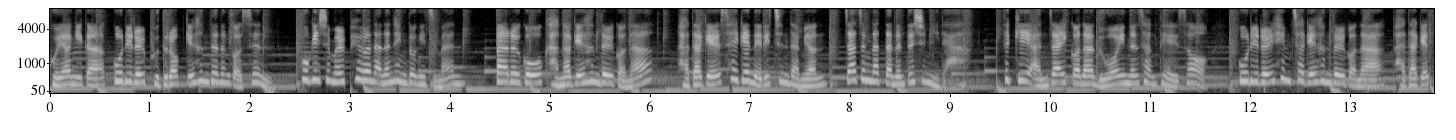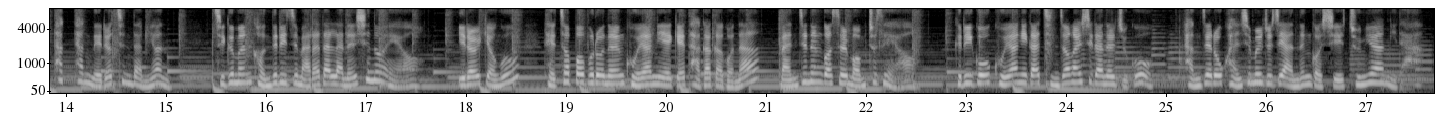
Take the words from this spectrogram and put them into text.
고양이가 꼬리를 부드럽게 흔드는 것은 호기심을 표현하는 행동이지만 빠르고 강하게 흔들거나 바닥에 세게 내리친다면 짜증났다는 뜻입니다. 특히 앉아 있거나 누워 있는 상태에서 꼬리를 힘차게 흔들거나 바닥에 탁탁 내려친다면 지금은 건드리지 말아달라는 신호예요. 이럴 경우 대처법으로는 고양이에게 다가가거나 만지는 것을 멈추세요. 그리고 고양이가 진정할 시간을 주고 강제로 관심을 주지 않는 것이 중요합니다.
